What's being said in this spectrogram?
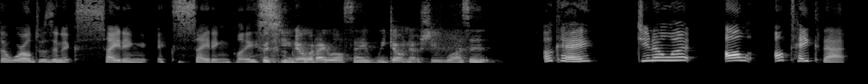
the world was an exciting exciting place. But do you know what I will say? We don't know she wasn't. okay. Do you know what? I'll I'll take that.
